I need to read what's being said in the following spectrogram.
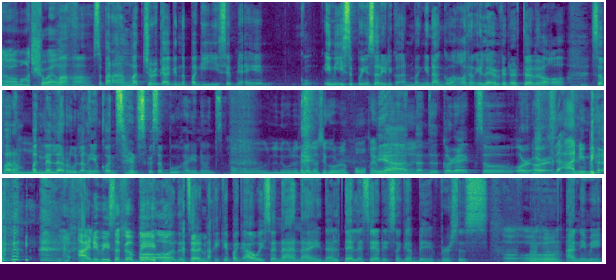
oh mga 12 Maha. So parang ang mature kagad na pag-iisip niya, eh, kung iniisip ko yung sarili ko, ano bang ginagawa ko ng 11 or 12 ako? So parang Hmm. paglalaro lang yung concerns ko sa buhay noon. So, Oo, nanonood ka lang siguro ng Pokemon. yeah, that, that- correct. So, or, or, sa anime. anime sa gabi. Oo, that's right. Nakikipag-away sa nanay dahil teleserye sa gabi versus Oo. mhm, anime.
